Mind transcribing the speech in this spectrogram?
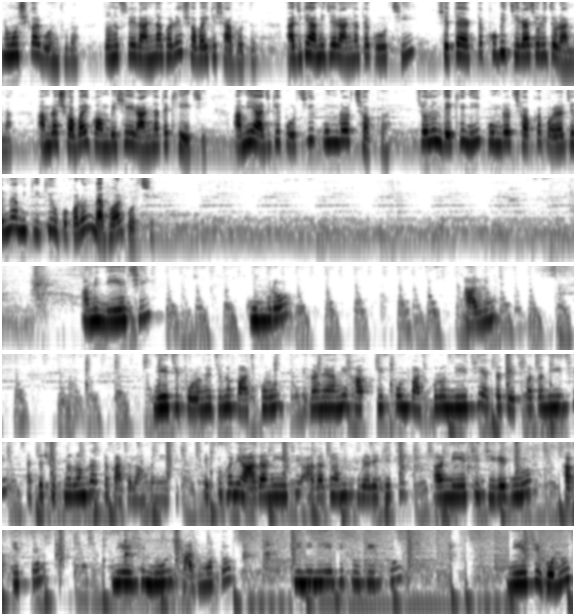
নমস্কার বন্ধুরা তনুশ্রী রান্নাঘরে সবাইকে স্বাগত। আজকে আমি যে রান্নাটা করছি, সেটা একটা খুবই চিরাচরিত রান্না। আমরা সবাই কম বেশি এই রান্নাটা খেয়েছি। আমি আজকে করছি কুমড়োর ছক্কা। চলুন দেখে নিই কুমড়োর ছক্কা করার জন্য আমি কি কি উপকরণ ব্যবহার করছি। আমি নিয়েছি কুমড়ো, আলু। নিয়েছি ফোড়নের জন্য পাঁচ ফোড়ন। এখানে আমি হাফ টিস্পুন পাঁচ ফোড়ন নিয়েছি, একটা তেজপাতা নিয়েছি, একটা শুকনো লঙ্কা, একটা কাঁচা লঙ্কা নিয়েছি। একটুখানি আদা নিয়েছি, আদাটা আমি কুড়ে রেখেছি। আর নিয়েছি জিরে গুঁড়ো, হাফ টিস্পুন। নিয়েছি নুন স্বাদ মতো। চিনি নিয়েছি টু টিস্পুন। নিয়েছি হলুদ।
